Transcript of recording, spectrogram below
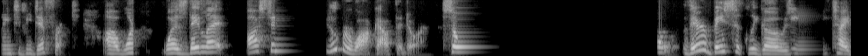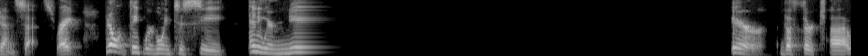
to be different. Uh, one was they let Austin Hooper walk out the door. So there basically goes tight end sets, right? I don't think we're going to see anywhere near the third. Uh,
